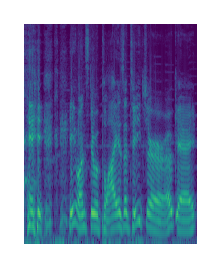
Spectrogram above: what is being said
he wants to apply as a teacher. Okay.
